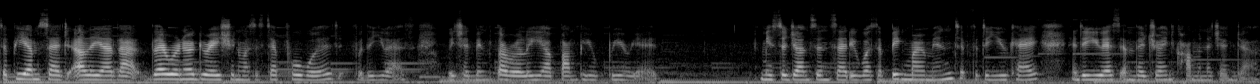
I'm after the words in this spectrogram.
The PM said earlier that their inauguration was a step forward for the US, which had been thoroughly a bumpy period. Mr. Johnson said it was a big moment for the UK and the US and their joint common agenda.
